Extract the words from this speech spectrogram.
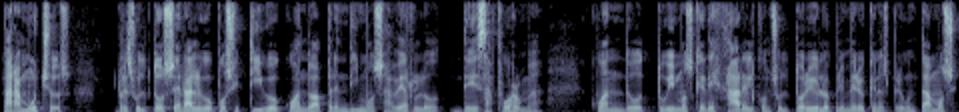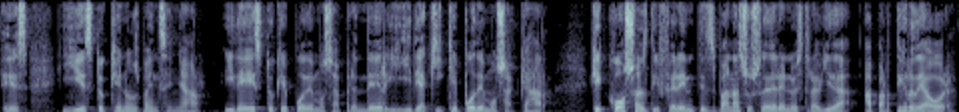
para muchos resultó ser algo positivo cuando aprendimos a verlo de esa forma. Cuando tuvimos que dejar el consultorio, lo primero que nos preguntamos es ¿y esto qué nos va a enseñar? ¿Y de esto qué podemos aprender? ¿Y de aquí qué podemos sacar? ¿Qué cosas diferentes van a suceder en nuestra vida a partir de ahora?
